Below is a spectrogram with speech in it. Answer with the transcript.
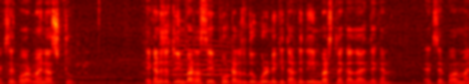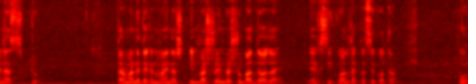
এক্সের পাওয়ার মাইনাস টু। এখানে যেহেতু ইনভার্স আছে ফোরটাকে যদি উপরে লিখি, তার কিন্তু ইনভার্স লেখা যায়, দেখেন এক্সের পাওয়ার মাইনাস টু। তার মানে দেখেন, minus inverse two inverse two বাদ দেওয়া যায়, এক্স ইকুয়াল থাকতেছে কত? ফোর।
